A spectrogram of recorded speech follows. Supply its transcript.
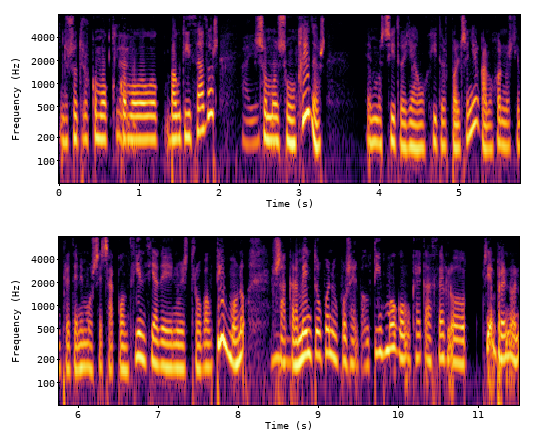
Nosotros como como bautizados somos ungidos hemos sido ya ungidos por el Señor, que a lo mejor no siempre tenemos esa conciencia de nuestro bautismo, ¿no? Los sacramentos, bueno, pues el bautismo, como que hay que hacerlo siempre, ¿no?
